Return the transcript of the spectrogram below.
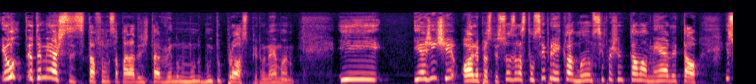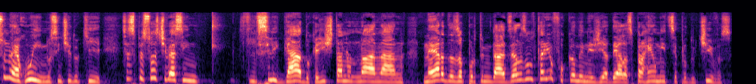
eu, eu também acho que você tá falando essa parada, a gente tá vivendo num mundo muito próspero, né, mano? E, e a gente olha pras pessoas, elas estão sempre reclamando, sempre achando que tá uma merda e tal. Isso não é ruim no sentido que se as pessoas tivessem se ligado que a gente tá no- na, na, na era das oportunidades, elas não estariam focando a energia delas pra realmente ser produtivas.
